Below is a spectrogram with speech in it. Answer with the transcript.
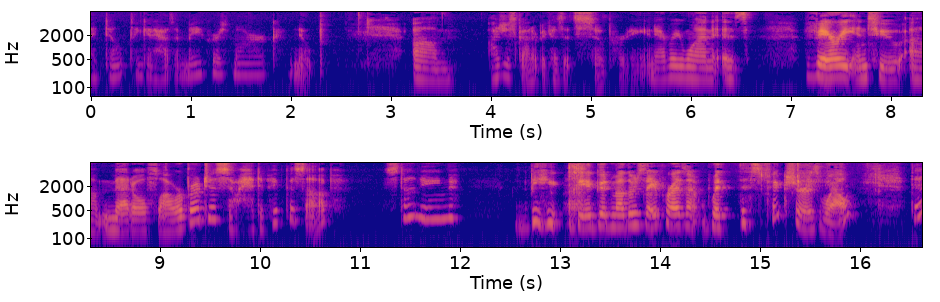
I don't think it has a maker's mark. Nope. Um, I just got it because it's so pretty. And everyone is very into um, metal flower brooches, so I had to pick this up. Stunning. Be, be a good Mother's Day present with this picture as well. Then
